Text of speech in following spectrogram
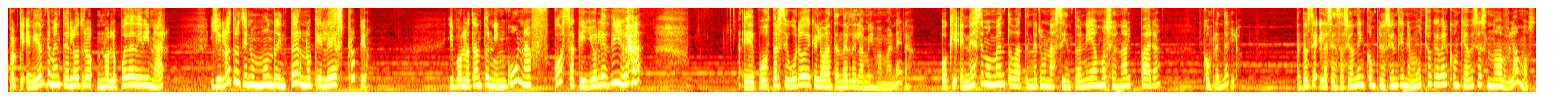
porque evidentemente el otro no lo puede adivinar y el otro tiene un mundo interno que le es propio y por lo tanto ninguna cosa que yo le diga eh, puedo estar seguro de que lo va a entender de la misma manera o que en ese momento va a tener una sintonía emocional para comprenderlo. Entonces la sensación de incomprensión tiene mucho que ver con que a veces no hablamos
